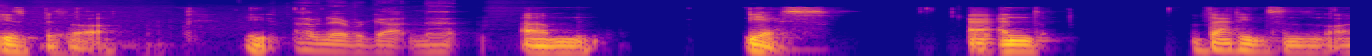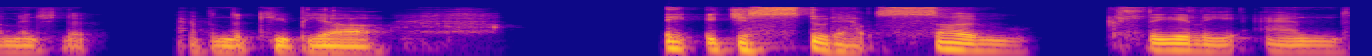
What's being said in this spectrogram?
It is bizarre. I've never gotten that. Um, yes, and that incident I mentioned that happened at QPR. It, it just stood out so clearly and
